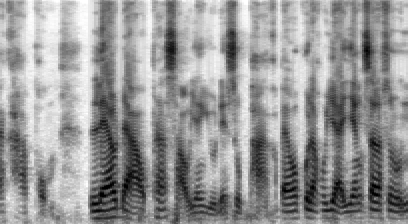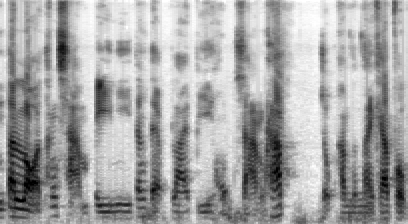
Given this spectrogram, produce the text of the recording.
นะครับผมแล้วดาวพระเสาร์ยังอยู่ในสุภาก็แปลว่าผู้หลักผู้ใหญ่ยังสนับสนุนตลอดทั้ง 3 ปีนี้ตั้งแต่ปลายปี 63 ครับ จบคำทำนายครับผม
